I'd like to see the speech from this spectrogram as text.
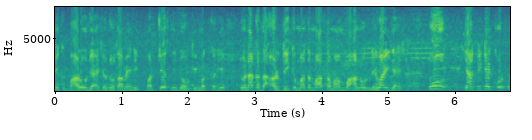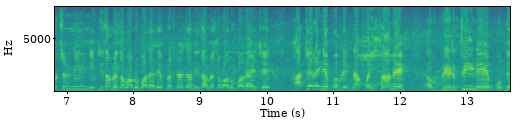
એક ભાડું જાય છે. જો સામે એની પરચેસની જો કિંમત કરીએ, તો એના કરતાં અડધી કિંમતમાં તમામ વાહનો લેવાઈ જાય છે. તો ક્યાંક ક્યાંક કોર્પોરેશનની નીતિ સામે સવાલ ઊભા થાય છે, ભ્રષ્ટાચારની સામે સવાલ ઊભા થાય છે. હાથે રહીને પબ્લિકના પૈસાને વેડફીને પોતે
